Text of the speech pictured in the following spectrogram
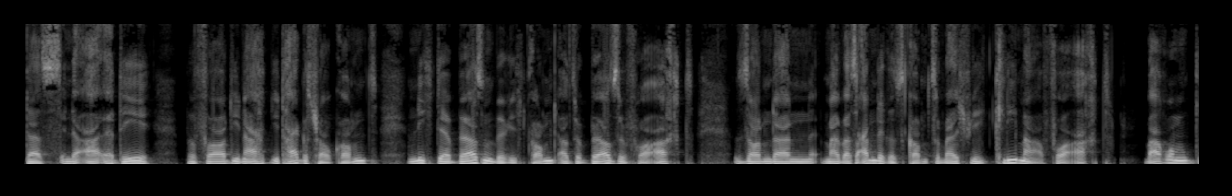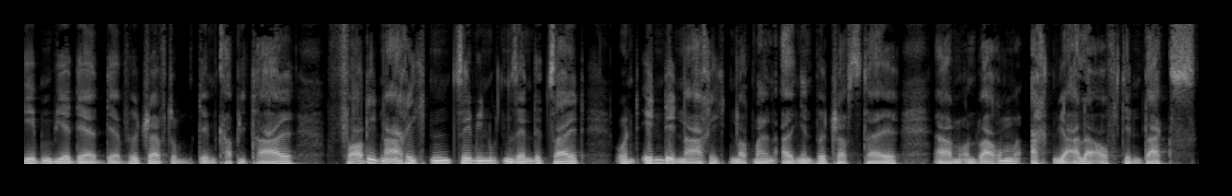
dass in der ARD bevor die, Nach die Tagesschau kommt, nicht der Börsenbericht kommt, also Börse vor acht, sondern mal was anderes kommt, zum Beispiel Klima vor acht. Warum geben wir der, der Wirtschaft und dem Kapital vor den Nachrichten zehn Minuten Sendezeit und in den Nachrichten nochmal einen eigenen Wirtschaftsteil? Ähm, und warum achten wir alle auf den DAX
